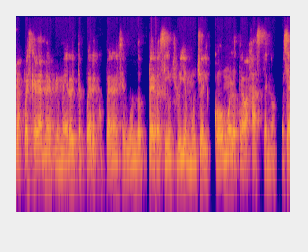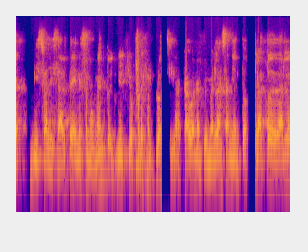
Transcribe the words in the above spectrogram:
la puedes cagar en el primero y te puedes recuperar en el segundo, pero sí influye mucho el cómo lo trabajaste, ¿no? O sea, visualizarte en ese momento. Yo, por ejemplo, si la cago en el primer lanzamiento, trato de darle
